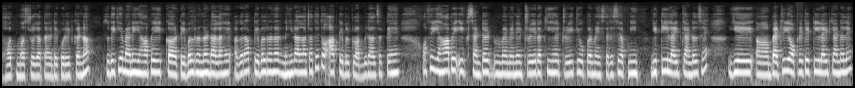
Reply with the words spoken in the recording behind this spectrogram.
बहुत मस्त हो जाता है डेकोरेट करना। तो देखिए, मैंने यहाँ पे एक टेबल रनर डाला है। अगर आप टेबल रनर नहीं डालना चाहते तो आप टेबल क्लॉथ भी डाल सकते हैं। और फिर यहाँ पे एक सेंटर में, मैंने ट्रे रखी है। ट्रे के ऊपर मैं इस तरह से अपनी ये टी लाइट कैंडल्स हैं। ये battery operated tea light candle है।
